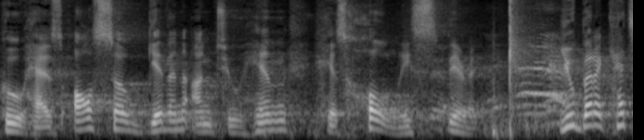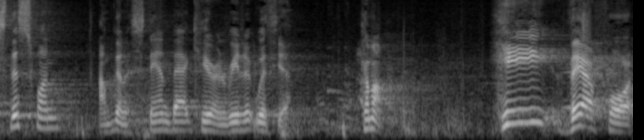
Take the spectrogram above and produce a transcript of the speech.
Who has also given unto him his Holy Spirit. You better catch this one. I'm going to stand back here and read it with you. Come on. He, therefore,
